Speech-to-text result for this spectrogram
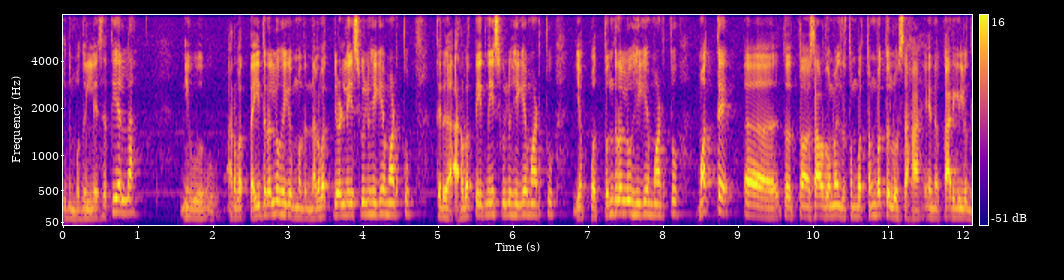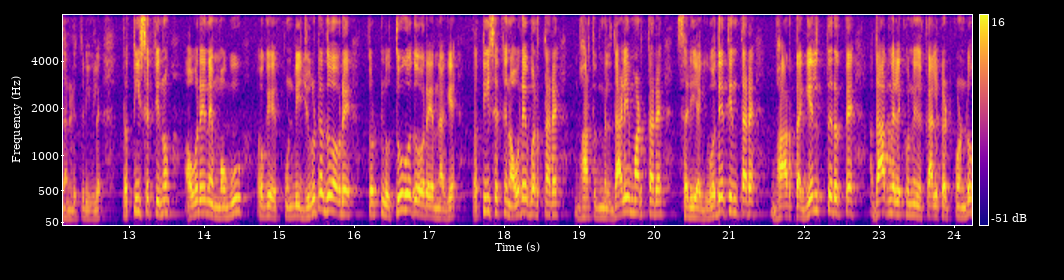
ಇದು ಮೊದಲನೇ ಸತಿ ಅಲ್ಲ ನೀವು ಅರವತ್ತೈದರಲ್ಲೂ ಹೀಗೆ ಮೊದಲು ನಲವತ್ತೇಳನೇ ಇಸ್ವಿಲೂ ಹೀಗೆ ಮಾಡ್ತು, ತಿರ್ಗಿ ಅರವತ್ತೈದನೇ ಇಸ್ವಿಲೂ ಹೀಗೆ ಮಾಡ್ತು, ಎಪ್ಪತ್ತೊಂದರಲ್ಲೂ ಹೀಗೆ ಮಾಡ್ತು, ಮತ್ತು ಸಾವಿರದ ಒಂಬೈನೂರ ತೊಂಬತ್ತೊಂಬತ್ತಲ್ಲೂ ಸಹ ಏನು ಕಾರ್ಗಿಲ್ ಯುದ್ಧ ನಡೀತು ಈಗಲೇ. ಪ್ರತಿ ಸತಿನೂ ಅವರೇನೆ ಮಗು ಅವರಿಗೆ ಕುಂಡಿ ಜುಗುಟೋದು ಅವರೇ, ತೊಟ್ಲು ತೂಗೋದು ಅವರೇನಾಗೆ ಪ್ರತಿ ಸತಿನೂ ಅವರೇ ಬರ್ತಾರೆ, ಭಾರತದ ಮೇಲೆ ದಾಳಿ ಮಾಡ್ತಾರೆ, ಸರಿಯಾಗಿ ಒದೆ ತಿಂತಾರೆ, ಭಾರತ ಗೆಲ್ತಿರುತ್ತೆ, ಅದಾದಮೇಲೆ ಕೊನೆಗೆ ಕಾಲು ಕಟ್ಕೊಂಡು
